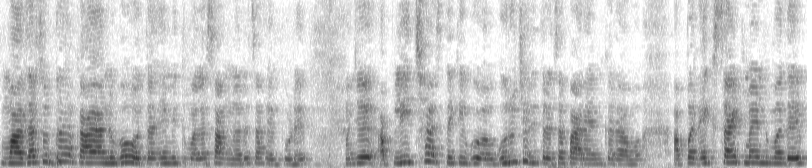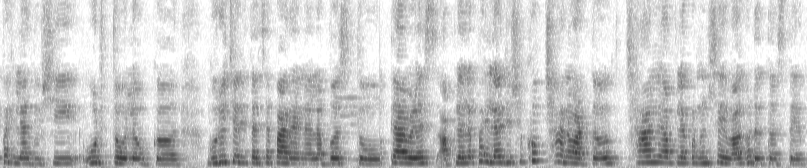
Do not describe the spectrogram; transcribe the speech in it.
माझा सुद्धा काय अनुभव होता हे मी तुम्हाला सांगणारच आहे पुढे. म्हणजे आपली इच्छा असते की गु- गुरुचरित्राचं पारायण करावं. आपण एक्साइटमेंटमध्ये पहिल्या दिवशी उठतो लवकर. गुरुचरित्राच्या पारायणाला बसतो. त्यावेळेस आपल्याला पहिल्या दिवशी खूप छान वाटतं. छान आपल्याकडून सेवा घडत असते.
